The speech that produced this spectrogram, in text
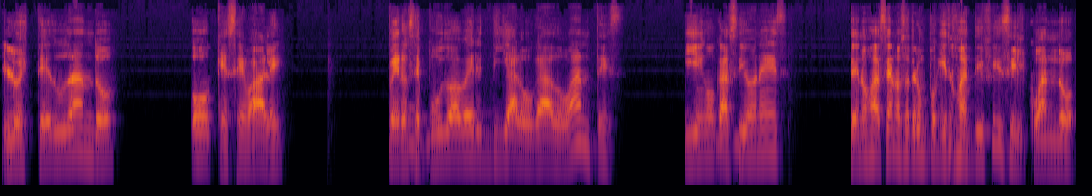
lo esté dudando o que se vale, pero se pudo haber dialogado antes. Y en ocasiones se nos hace a nosotros un poquito más difícil cuando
